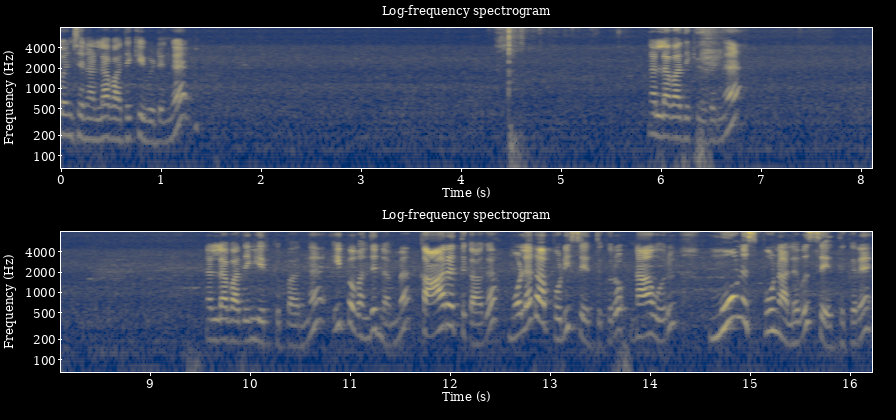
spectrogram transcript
கொஞ்சம் நல்லா வதக்கி விடுங்க. நல்லா வதக்கி விடுங்க. நல்லா வதங்கி இருக்கு பாருங்க. இப்போ வந்து நம்ம காரத்துக்காக மிளகா பொடி சேர்த்துக்கிறோம். நான் ஒரு மூணு ஸ்பூன் அளவு சேர்த்துக்கிறேன்.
